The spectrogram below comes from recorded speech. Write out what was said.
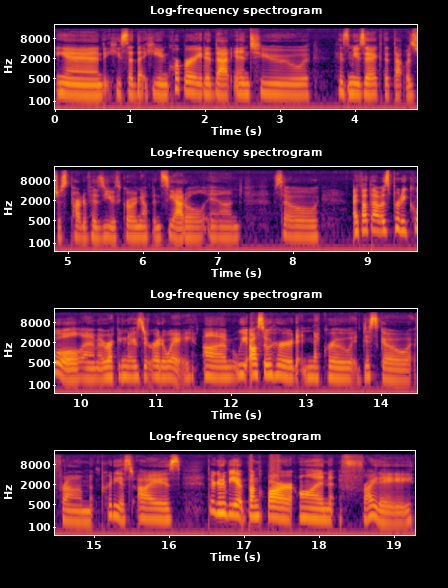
and he said that he incorporated that into his music that that was just part of his youth growing up in Seattle and so I thought that was pretty cool. Um, I recognized it right away. Um, we also heard Nekrodisco from Prettiest Eyes. They're going to be at Bunk Bar on Friday.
